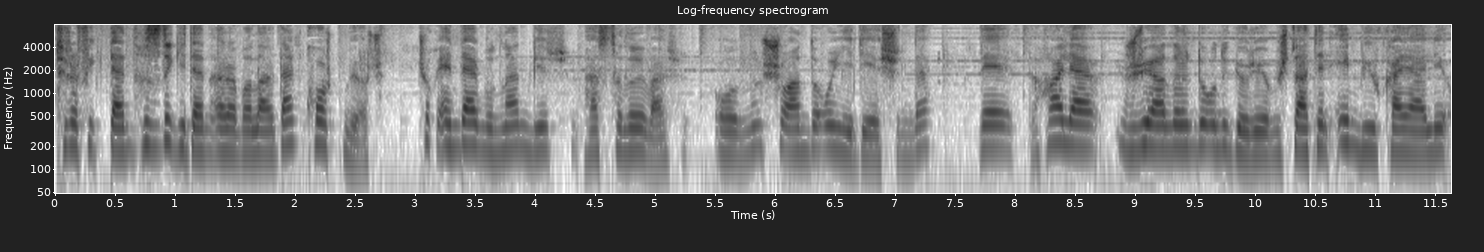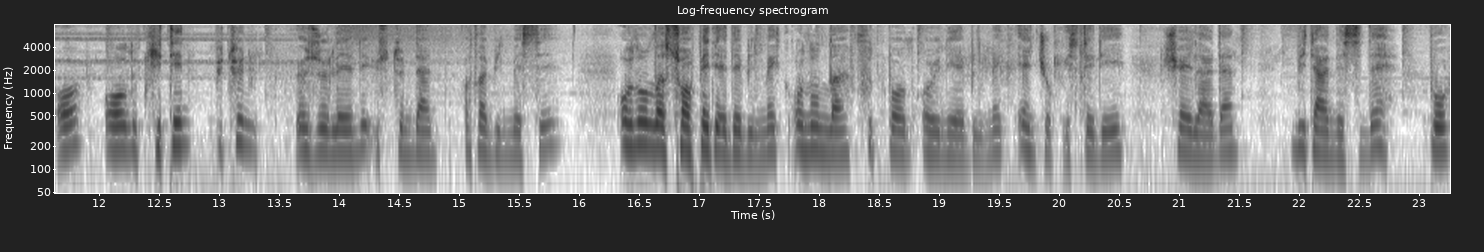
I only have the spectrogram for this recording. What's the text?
trafikten, hızlı giden arabalardan korkmuyor. Çok ender bulunan bir hastalığı var oğlunun. Şu anda 17 yaşında ve hala rüyalarında onu görüyormuş. Zaten en büyük hayali o. Oğlu Kit'in bütün özürlerini üstünden atabilmesi, onunla sohbet edebilmek, onunla futbol oynayabilmek en çok istediği şeylerden bir tanesi de bu.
